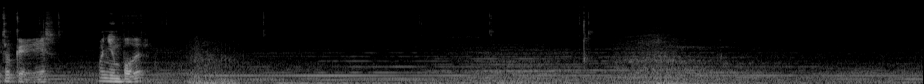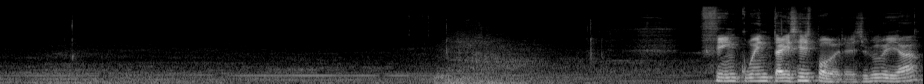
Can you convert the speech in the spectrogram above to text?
Esto qué es? Coño, un poder. Cincuenta y seis poderes. Yo creo que ya...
